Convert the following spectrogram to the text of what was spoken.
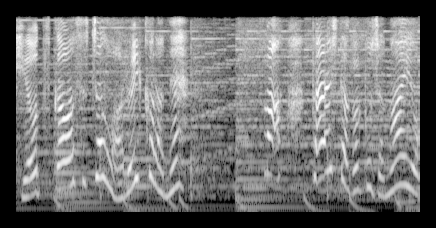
気を使わせちゃ悪いからね。まあ大した額じゃないよ。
